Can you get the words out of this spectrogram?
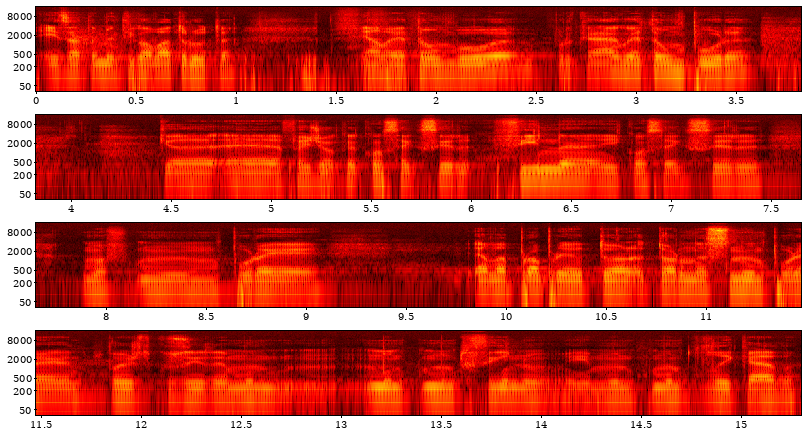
é exatamente igual à truta. Ela é tão boa porque a água é tão pura que a, a feijoca consegue ser fina e consegue ser uma, um puré ela própria tor- torna-se num puré depois de cozida muito, muito, muito fino e muito, muito delicado,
